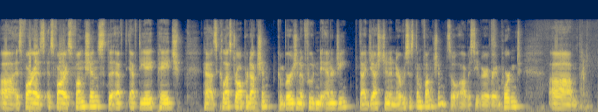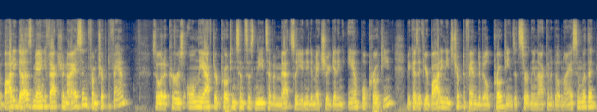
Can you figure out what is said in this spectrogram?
Uh, as far as as far as functions, the F FDA page has cholesterol production, conversion of food into energy, digestion and nervous system function. So obviously very very important. Um, the body does manufacture niacin from tryptophan. So it occurs only after protein synthesis needs have been met. So you need to make sure you're getting ample protein because if your body needs tryptophan to build proteins, it's certainly not going to build niacin with it.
